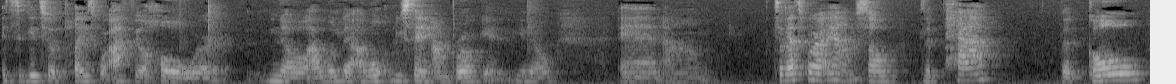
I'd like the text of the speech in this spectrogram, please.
is to get to a place where I feel whole, where no, I will not, I won't be saying I'm broken, you know. And um, so that's where I am. So the path, the goal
